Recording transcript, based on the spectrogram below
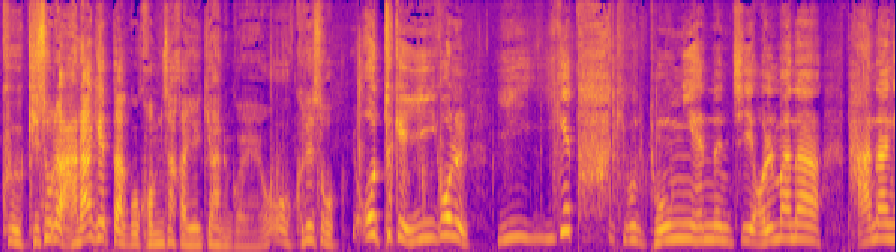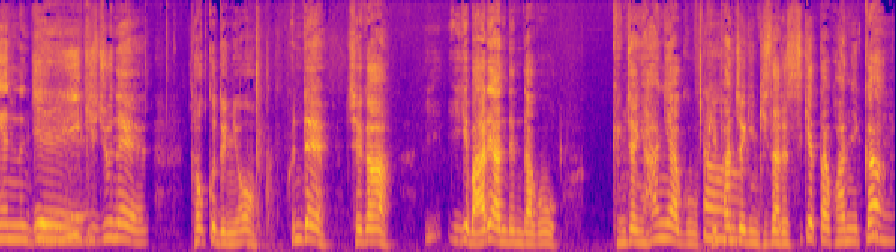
그 기소를 안 하겠다고 검사가 얘기하는 거예요. 그래서 어떻게 이걸 이 이게 다 기본 동의했는지 얼마나 반항했는지 예. 이 기준에 뒀거든요. 근데 제가 이, 게 말이 안 된다고 굉장히 항의하고 어. 비판적인 기사를 쓰겠다고 하니까 네.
